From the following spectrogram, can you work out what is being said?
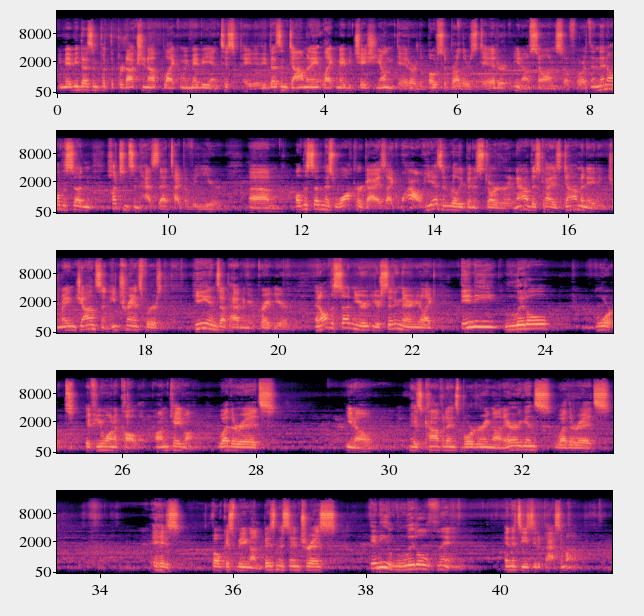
he maybe doesn't put the production up like we maybe anticipated. He doesn't dominate like maybe Chase Young did or the Bosa brothers did, or you know, so on and so forth. And then all of a sudden, Hutchinson has that type of a year. Um, all of a sudden, this Walker guy is like, wow, he hasn't really been a starter, and now this guy is dominating. Jermaine Johnson, he transfers, he ends up having a great year, and all of a sudden, you're you're sitting there and you're like, any little wart, if you want to call it, on Kayvon, whether it's you know his confidence bordering on arrogance, whether it's his focus being on business interests, any little thing, and it's easy to pass him up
